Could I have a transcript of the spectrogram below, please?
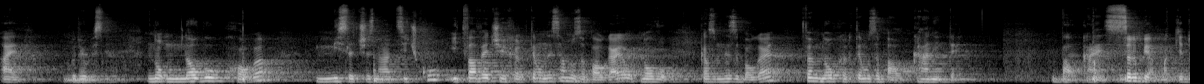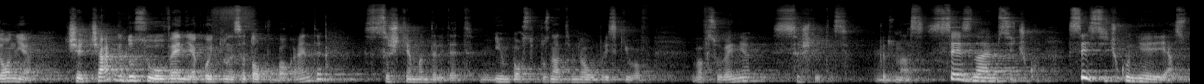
Айде, го да обясня. Но много хора мислят, че знаят всичко и това вече е характерно не само за България, отново казвам не за България, това е много характерно за Балканите. Балкани, Сърбия, Македония, че чак до Словения, които не са толкова Балканите, същия менталитет. Имам просто познати много близки в, в Словения, същите са, като нас. Все знаем всичко. Все всичко ни е ясно.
